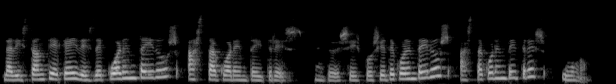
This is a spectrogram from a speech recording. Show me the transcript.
la distancia que hay desde 42 hasta 43. Entonces 6 por 7, 42, hasta 43, 1.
